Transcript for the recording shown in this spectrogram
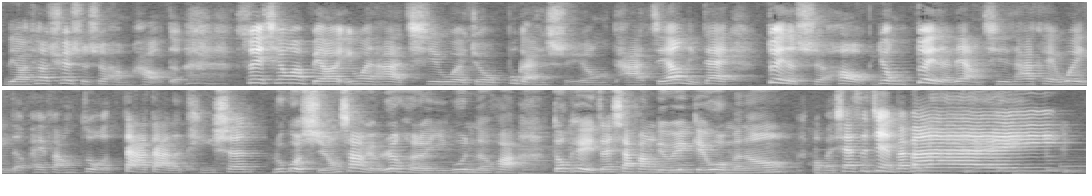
疗效确实是很好的。所以千万不要因为它的气味就不敢使用它。只要你在对的时候用对的量，其实它可以为你的配方做大大的提升，如果使用上有任何的疑问的话，都可以在下方留言给我们哦。我们下次见，拜拜。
